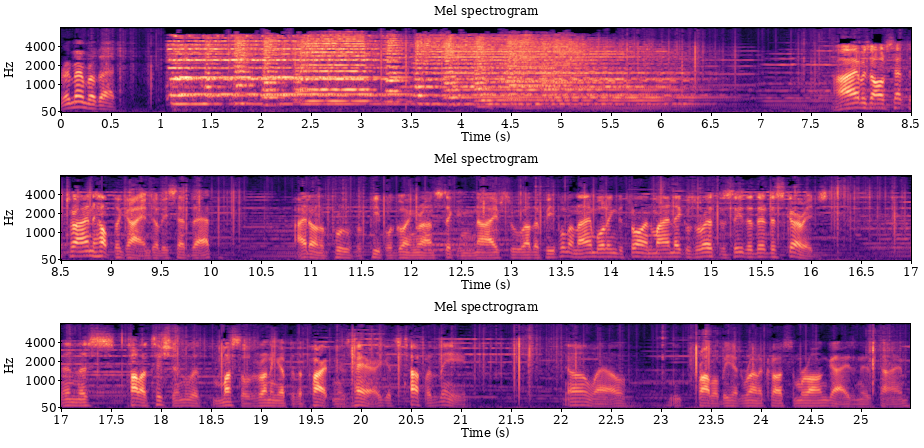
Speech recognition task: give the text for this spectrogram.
Remember that. I was all set to try and help the guy until he said that. I don't approve of people going around sticking knives through other people, and I'm willing to throw in my nickel's worth to see that they're discouraged. Then this politician with muscles running up to the part in his hair gets tough with me. Oh, well, he probably had run across some wrong guys in his time.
